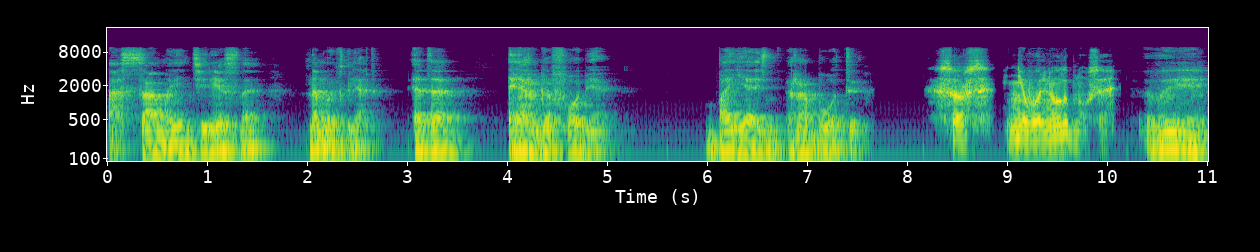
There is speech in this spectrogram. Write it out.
А самое интересное, на мой взгляд, это эргофобия. Боязнь работы. Сорс невольно улыбнулся. Вы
